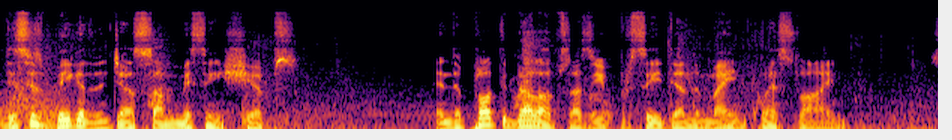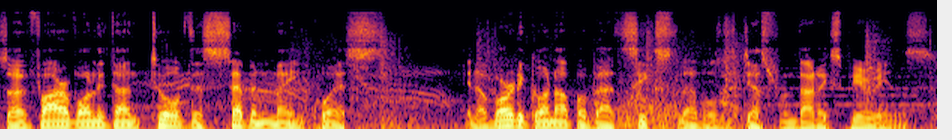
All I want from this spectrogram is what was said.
This is bigger than just some missing ships. And the plot develops as you proceed down the main quest line. So far I've only done 2 of the 7 main quests, and I've already gone up about 6 levels just from that experience.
